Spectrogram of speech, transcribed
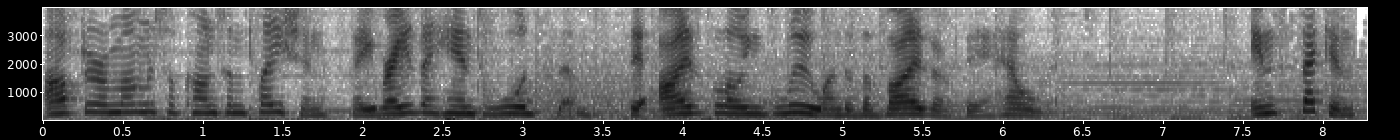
After a moment of contemplation, they raise a hand towards them, their eyes glowing blue under the visor of their helmet. In seconds,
